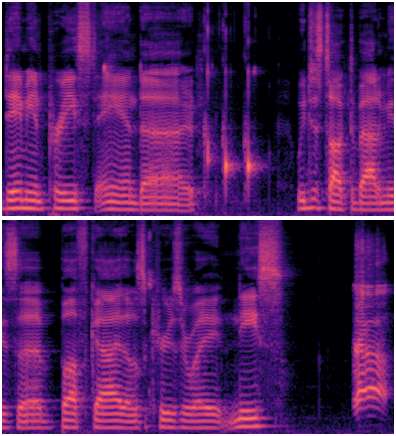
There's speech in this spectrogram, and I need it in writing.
Damian Priest and uh, we just talked about him. He's a buff guy that was a cruiserweight. Nice. Ah,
